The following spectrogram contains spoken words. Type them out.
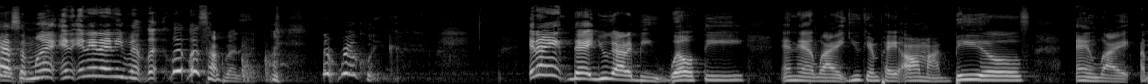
have some money, and, and it ain't even. Let, let, us talk about that real quick. It ain't that you gotta be wealthy and that like you can pay all my bills and like I,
